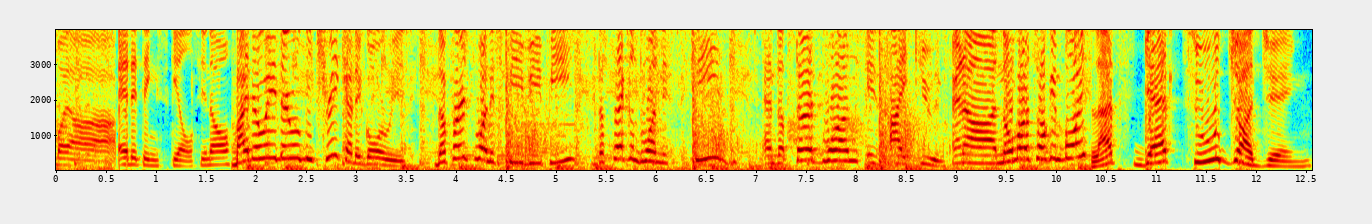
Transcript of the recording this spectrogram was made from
by uh, editing skills, you know? By the way, there will be three categories. The first one is PvP, the second one is speed, and the third one is IQ. And uh, no more talking boys, let's get to judging.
